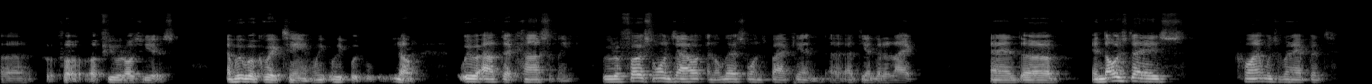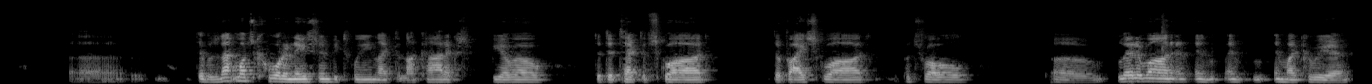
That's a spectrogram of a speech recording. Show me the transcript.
uh, for, for a few of those years. And we were a great team. We, we, we, you know, we were out there constantly. We were the first ones out and the last ones back in uh, at the end of the night. And uh, in those days, crime was rampant. Uh, there was not much coordination between like the narcotics bureau, the detective squad, the vice squad, patrol. Uh, later on in, in, in my career,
